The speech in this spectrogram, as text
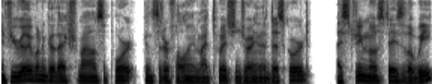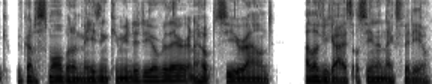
If you really want to go the extra mile and support, consider following my Twitch and joining the Discord. I stream most days of the week. We've got a small but amazing community over there, and I hope to see you around. I love you guys. I'll see you in the next video.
